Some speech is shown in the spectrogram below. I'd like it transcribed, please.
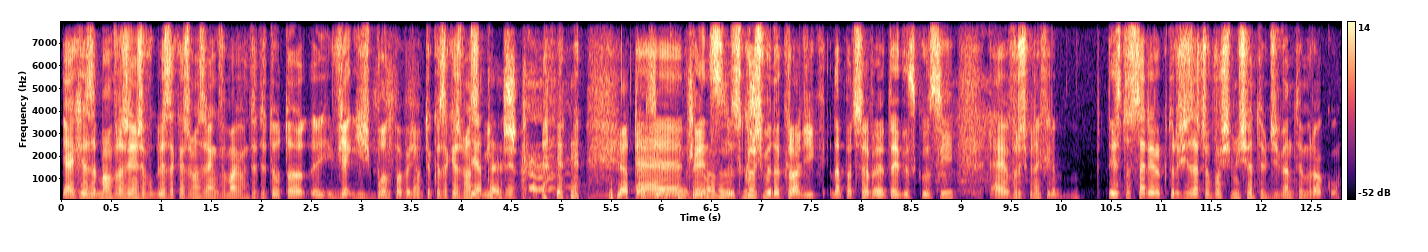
Ja mam wrażenie, że w ogóle za każdym razem, jak wymawiam ten tytuł, to y, jakiś błąd popełniam, tylko za każdym razem ja też. ja też e, Więc skróćmy do kronik na potrzeby tej dyskusji. E, wróćmy na chwilę. Jest to serial, który się zaczął w 1989 roku.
